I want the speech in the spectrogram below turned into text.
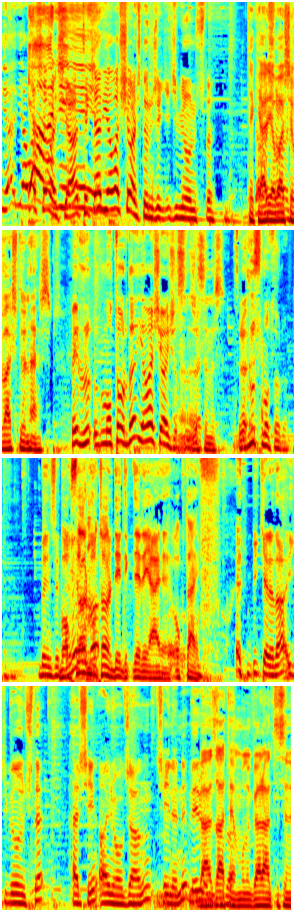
ya, yavaş Yani. yavaş ya. Teker yavaş yavaş dönecek 2013'te. teker Yavaş yavaş yavaş. döner. Ve motor da yavaş yavaş ısınacak. Isınır. Rus motoru. Benzetmeli. Boksör da motor dedikleri yani Oktay. bir kere daha 2013'te her şeyin aynı olacağının şeylerini veriyoruz. Ben burada. zaten bunun garantisini...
